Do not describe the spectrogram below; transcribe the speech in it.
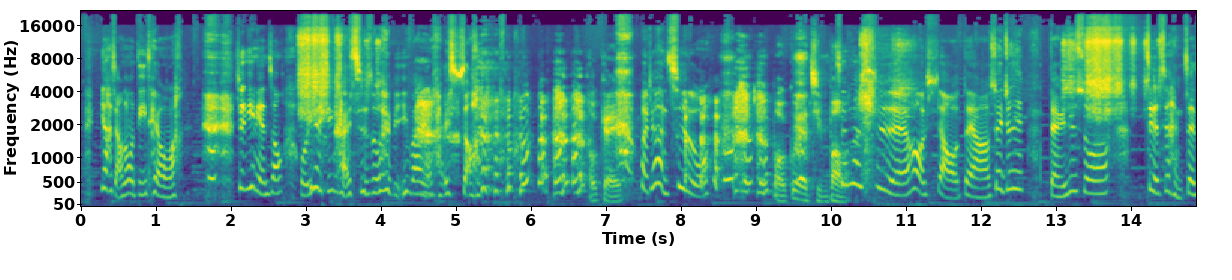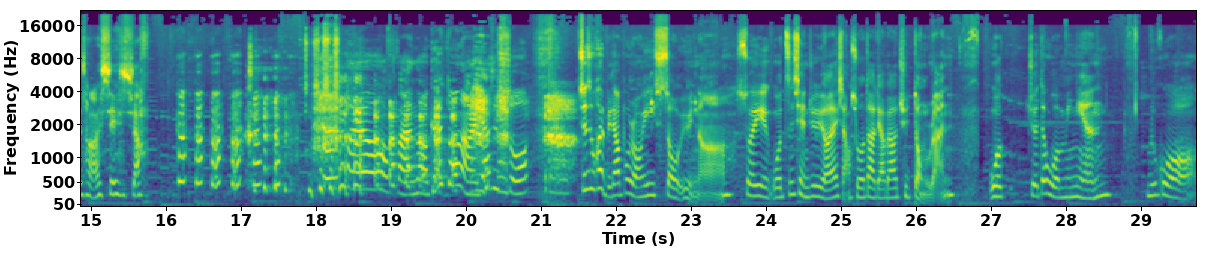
要讲那么 detail 吗？就一年中，我月经来次数会比一般人还少。OK，我觉得很赤裸，宝贵的情报，真的是哎，好好笑哦。对啊，所以就是等于是说，这个是很正常的现象。哎呦，好烦哦！可是多囊人家是说，就是会比较不容易受孕啊，所以我之前就有在想说，到底要不要去冻卵？我觉得我明年如果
